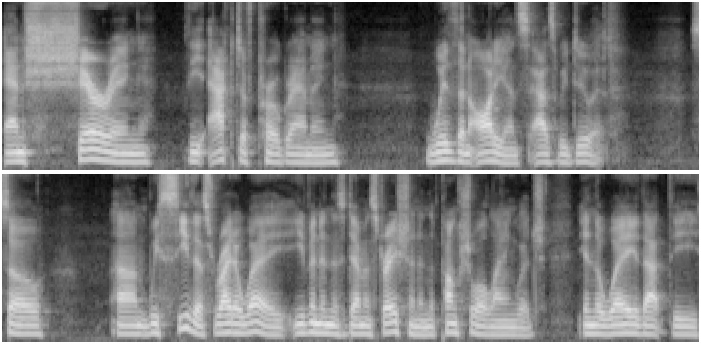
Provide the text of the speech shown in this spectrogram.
and sharing the act of programming with an audience as we do it. So um, we see this right away, even in this demonstration in the punctual language, in the way that the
